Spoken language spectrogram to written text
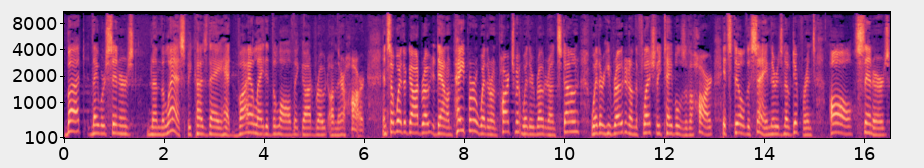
But they were sinners nonetheless because they had violated the law that God wrote on their heart. And so whether God wrote it down on paper, whether on parchment, whether he wrote it on stone, whether he wrote it on the fleshly tables of the heart, it's still the same. There is no difference. All sinners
